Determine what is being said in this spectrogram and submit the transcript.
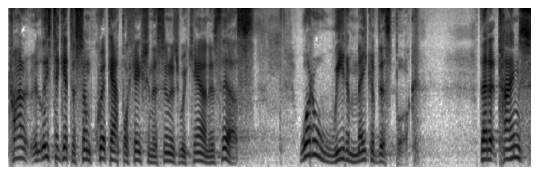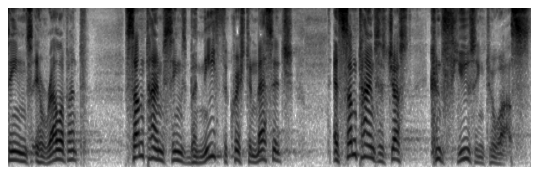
try at least to get to some quick application as soon as we can, is this What are we to make of this book that at times seems irrelevant, sometimes seems beneath the Christian message, and sometimes is just confusing to us?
